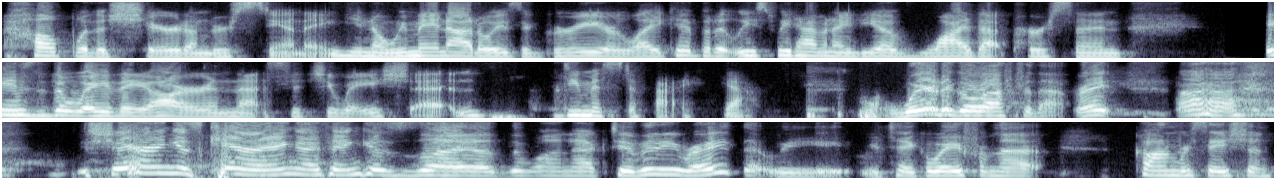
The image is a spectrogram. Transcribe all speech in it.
help with a shared understanding. You know, we may not always agree or like it, but at least we'd have an idea of why that person is the way they are in that situation. Demystify. Yeah. where to go after that, right? Uh, sharing is caring, I think is the, the one activity, right? That we, we take away from that conversation.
